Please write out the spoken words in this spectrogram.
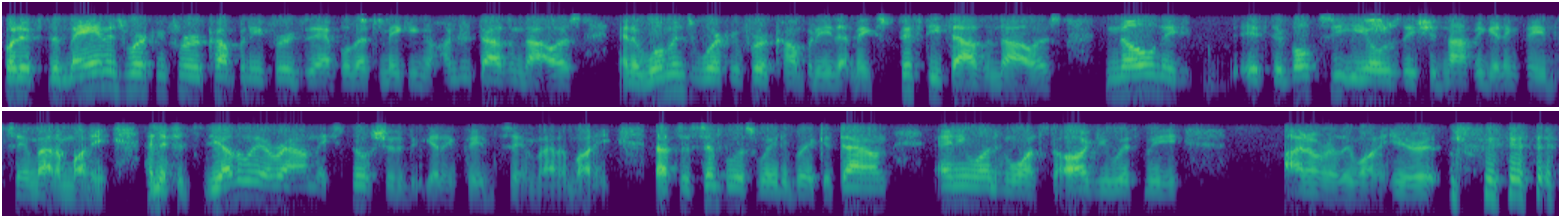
but if the man is working for a company, for example, that's making a hundred thousand dollars, and a woman's working for a company that makes fifty thousand dollars, no, they if they're both CEOs, they should not be getting paid the same amount of money. And if it's the other way around, they still shouldn't be getting paid the same amount of money. That's the simplest way to break it down. Anyone who wants to argue with me, I don't really want to hear it.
